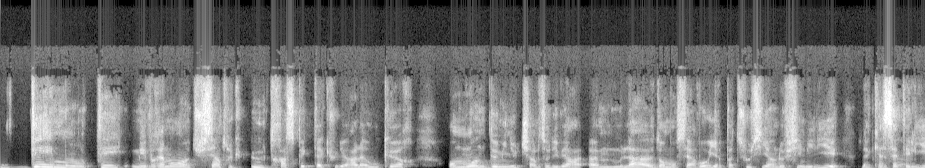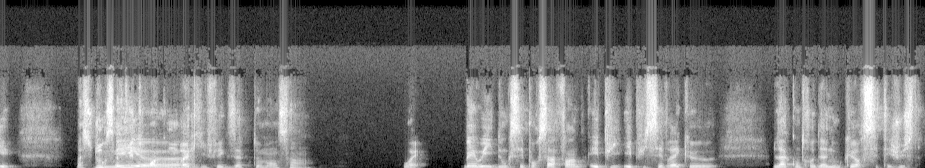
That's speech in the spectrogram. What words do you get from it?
démonté, mais vraiment, tu sais, un truc ultra spectaculaire à la Hooker en moins de deux minutes. Charles Oliver, euh, là, dans mon cerveau, il n'y a pas de souci, hein, le film est lié, la cassette est, liée. Bah, surtout que ça fait trois euh, combats qui fait exactement ça. Ouais, ben oui, donc c'est pour ça. Fin, et puis, et puis c'est vrai que là, contre Dan Hooker, c'était juste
